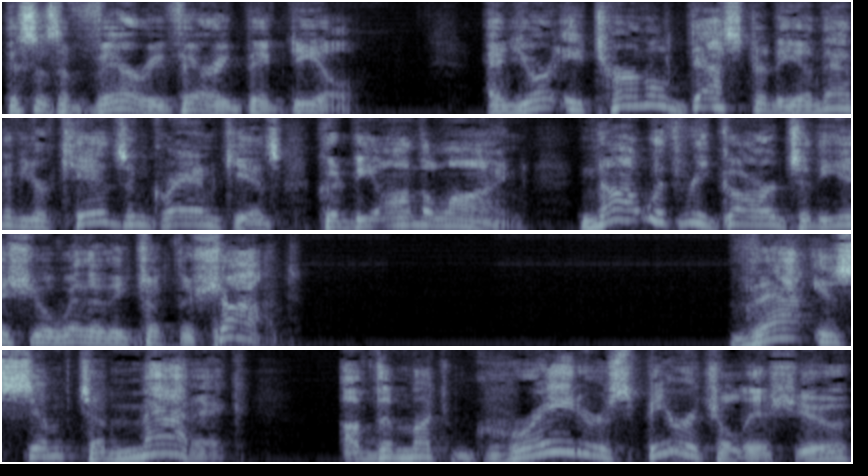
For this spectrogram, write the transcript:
This is a very, very big deal. And your eternal destiny and that of your kids and grandkids could be on the line, not with regard to the issue of whether they took the shot. That is symptomatic of the much greater spiritual issue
